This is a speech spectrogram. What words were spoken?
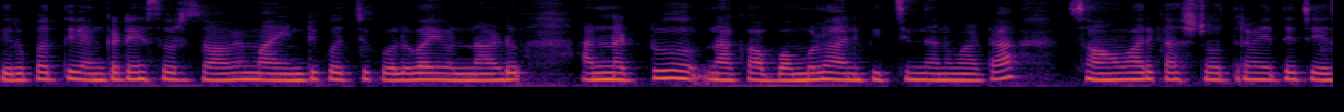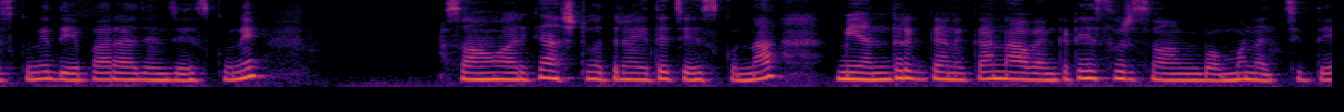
తిరుపతి వెంకటేశ్వర స్వామి మా ఇంటికి వచ్చి కొలువై ఉన్నాడు అన్నట్టు నాకు ఆ బొమ్మలో అనిపించింది అనమాట స్వామివారికి అష్టోత్తరం అయితే చేసుకుని దీపారాధన చేసుకుని స్వామివారికి అష్టోత్తరం అయితే చేసుకున్నా. మీ అందరికి కనుక నా వెంకటేశ్వర స్వామి బొమ్మ నచ్చితే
